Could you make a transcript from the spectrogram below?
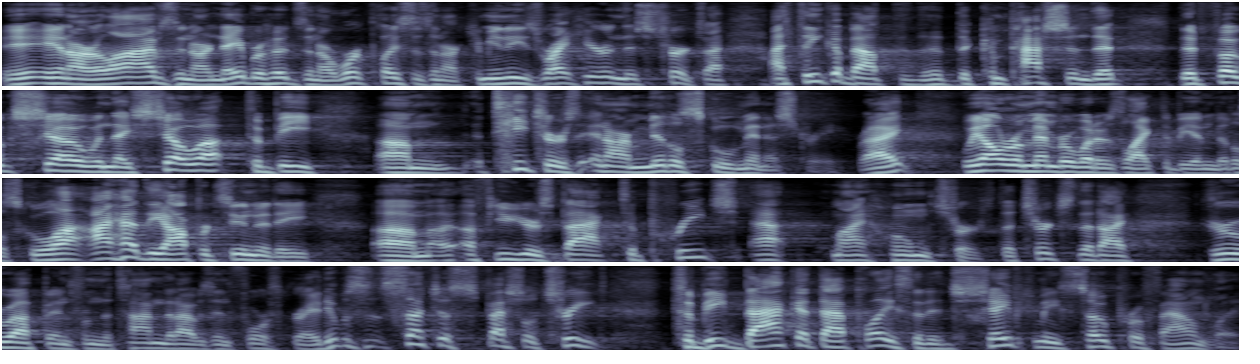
in our lives, in our neighborhoods, in our workplaces, in our communities, right here in this church. I, I think about the, the, the, compassion that, that folks show when they show up to be um, teachers in our middle school ministry, right? We all remember what it was like to be in middle school. I, I had the opportunity um, a, a few years back to preach at my home church, the church that I grew up in from the time that I was in fourth grade. It was such a special treat to be back at that place that had shaped me so profoundly.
